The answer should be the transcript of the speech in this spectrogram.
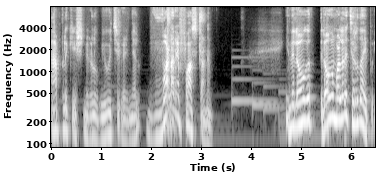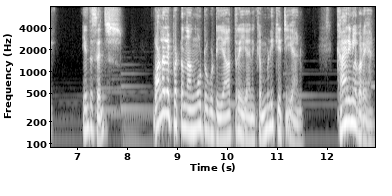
ആപ്ലിക്കേഷനുകൾ ഉപയോഗിച്ച് കഴിഞ്ഞാൽ വളരെ ഫാസ്റ്റാണ് ഇന്ന് ലോക ലോകം വളരെ ചെറുതായിപ്പോയി. ഇൻ ദ സെൻസ് വളരെ പെട്ടെന്ന് അങ്ങോട്ടും ഇങ്ങോട്ടും യാത്ര ചെയ്യാനും കമ്മ്യൂണിക്കേറ്റ് ചെയ്യാനും കാര്യങ്ങൾ പറയാനും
